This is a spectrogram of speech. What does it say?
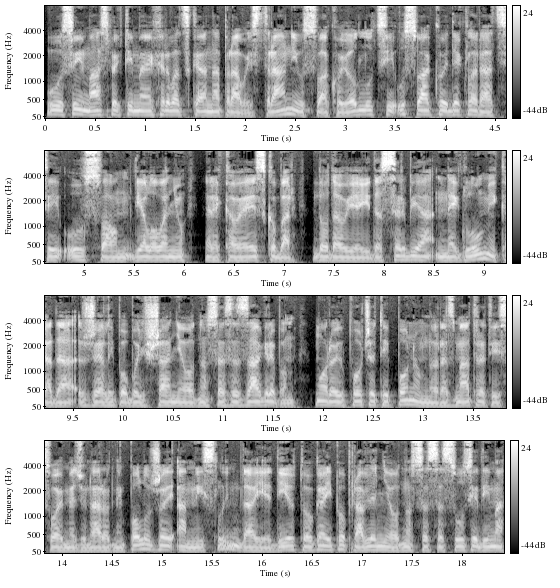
U svim aspektima je Hrvatska na pravoj strani, u svakoj odluci, u svakoj deklaraciji, u svom djelovanju, rekao je Escobar. Dodao je i da Srbija ne glumi kada želi poboljšanje odnosa sa Zagrebom, moraju početi ponovno razmatrati svoj međunarodni položaj, a mislim da je dio toga i popravljanje odnosa sa susjedima,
